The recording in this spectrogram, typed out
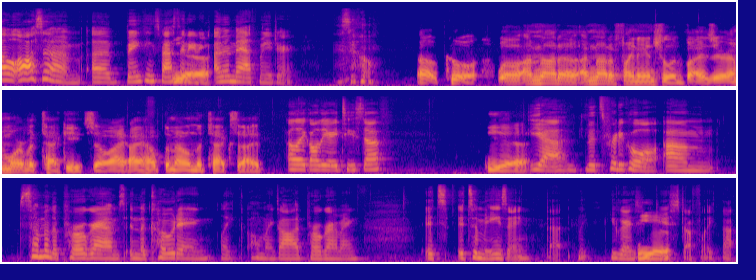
Oh, awesome! Uh, banking's fascinating. Yeah. I'm a math major, so Oh, cool. Well, I'm not a I'm not a financial advisor. I'm more of a techie, so I, I help them out on the tech side. I like all the IT stuff. Yeah. Yeah, that's pretty cool. Um, some of the programs in the coding, like oh my god, programming, it's it's amazing that like you guys Yeah. do stuff like that.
